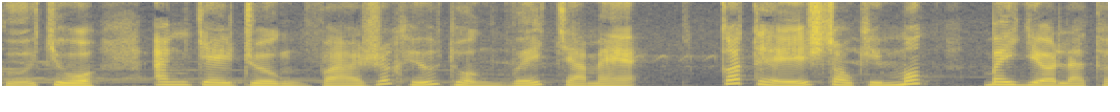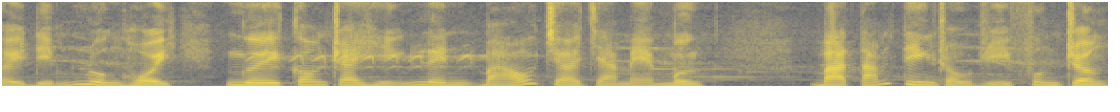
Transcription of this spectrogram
cửa chùa, ăn chay trường và rất hiếu thuận với cha mẹ. Có thể sau khi mất, bây giờ là thời điểm luân hồi, người con trai hiển linh báo cho cha mẹ mừng. Bà Tám Tiên rầu rĩ phân trần.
